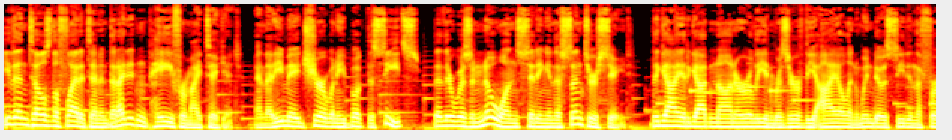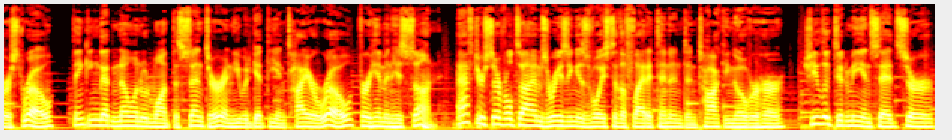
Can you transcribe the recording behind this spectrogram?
He then tells the flight attendant that I didn't pay for my ticket and that he made sure when he booked the seats that there was no one sitting in the center seat. The guy had gotten on early and reserved the aisle and window seat in the first row, thinking that no one would want the center and he would get the entire row for him and his son. After several times raising his voice to the flight attendant and talking over her, she looked at me and said, Sir,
